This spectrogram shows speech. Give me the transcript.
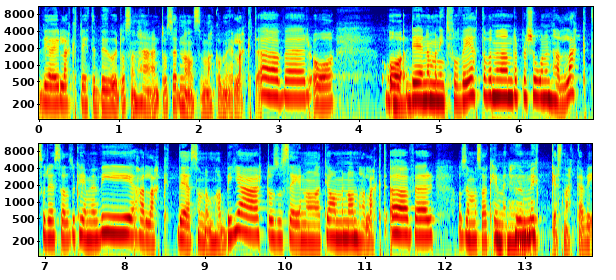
vi har ju lagt lite bud och sånt här och så är det någon som har kommit och lagt över och, och mm. det är när man inte får veta vad den andra personen har lagt så det är så att okej okay, men vi har lagt det som de har begärt och så säger någon att ja men någon har lagt över och så är man så okej okay, men hur mm. mycket snackar vi?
